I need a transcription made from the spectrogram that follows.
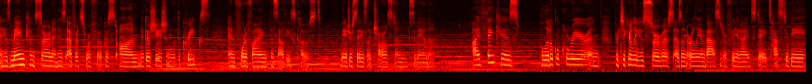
And his main concern and his efforts were focused on negotiation with the Creeks and fortifying the southeast coast, major cities like Charleston, Savannah. I think his political career and particularly his service as an early ambassador for the United States has to be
